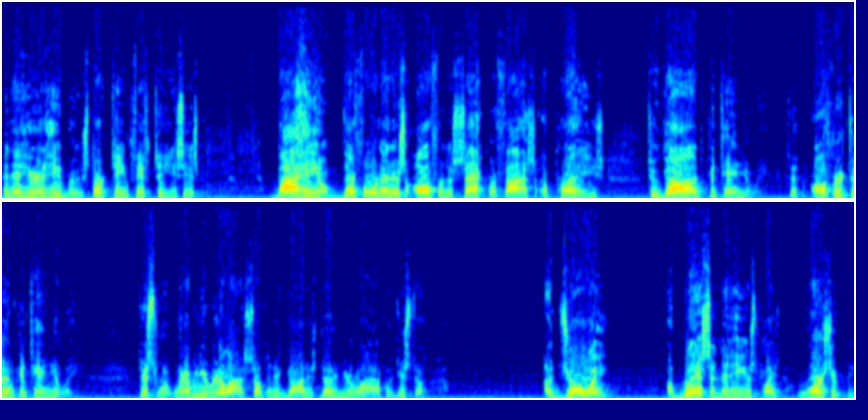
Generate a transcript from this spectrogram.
And then here in Hebrews 13, 15, it says, By him, therefore, let us offer the sacrifice of praise to God continually. So offer it to him continually. Just whenever you realize something that God has done in your life, or just a, a joy, a blessing that He has placed, worship Him.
